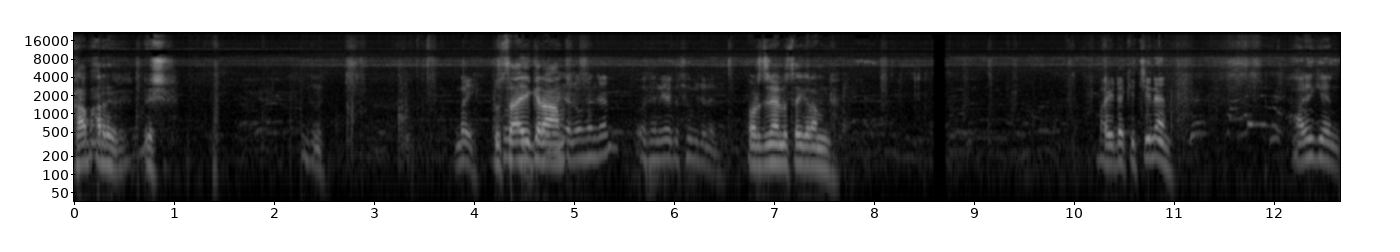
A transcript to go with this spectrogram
খাবারের ভাই লুসাই গ্রাম। অরিজিনাল লুসাই গ্রামটা। এটা কি চিনেন? হারিকেন।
